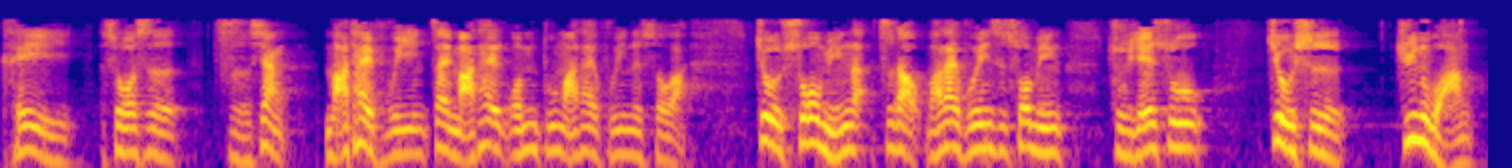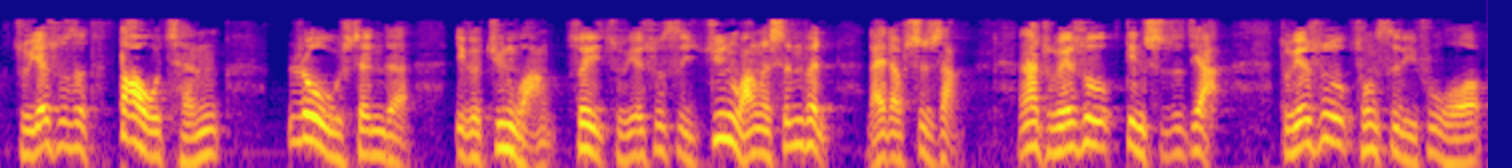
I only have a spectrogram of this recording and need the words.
可以说是指向马太福音。在马太，我们读马太福音的时候啊，就说明了，知道马太福音是说明主耶稣就是君王，主耶稣是道成肉身的。一个君王，所以主耶稣是以君王的身份来到世上。那主耶稣定十字架，主耶稣从死里复活，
